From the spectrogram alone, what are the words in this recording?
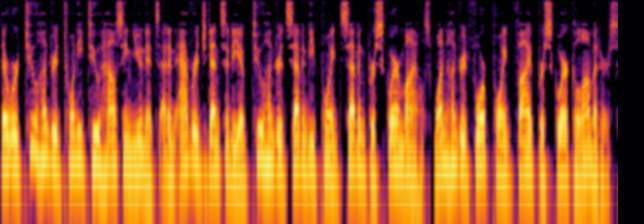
There were 222 housing units at an average density of 270.7 per square miles, 104.5 per square kilometers.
